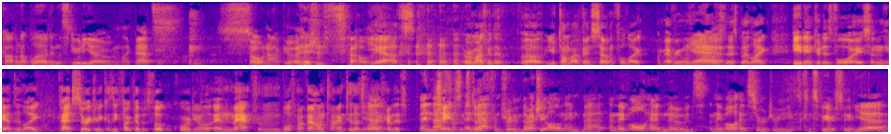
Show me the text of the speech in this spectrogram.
coughing up blood in the studio and like that's so not good so Yeah, it's, it reminds me of uh, you're talking about Avenged Sevenfold. Like um, everyone Yeah. knows this, but like he had injured his voice and he had to like had surgery because he fucked up his vocal cord. You know, and Matt from Wolf My Valentine too. That's why I kind of and Matt changed from, some and stuff. Matt from Trivium, they're actually all named Matt, and they've all had nodes, and they've all had surgery. Conspiracy. Yeah,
